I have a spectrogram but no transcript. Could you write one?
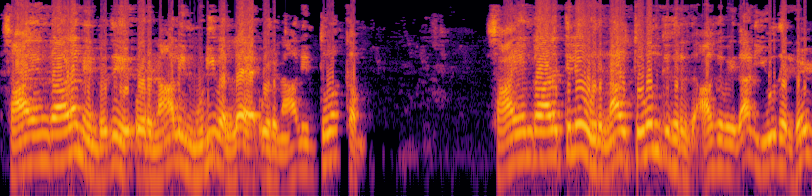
சாயங்காலம் என்பது ஒரு நாளின் முடிவல்ல ஒரு நாளின் துவக்கம். சாயங்காலத்திலே ஒரு நாள் துவங்குகிறது. ஆகவேதான் யூதர்கள்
